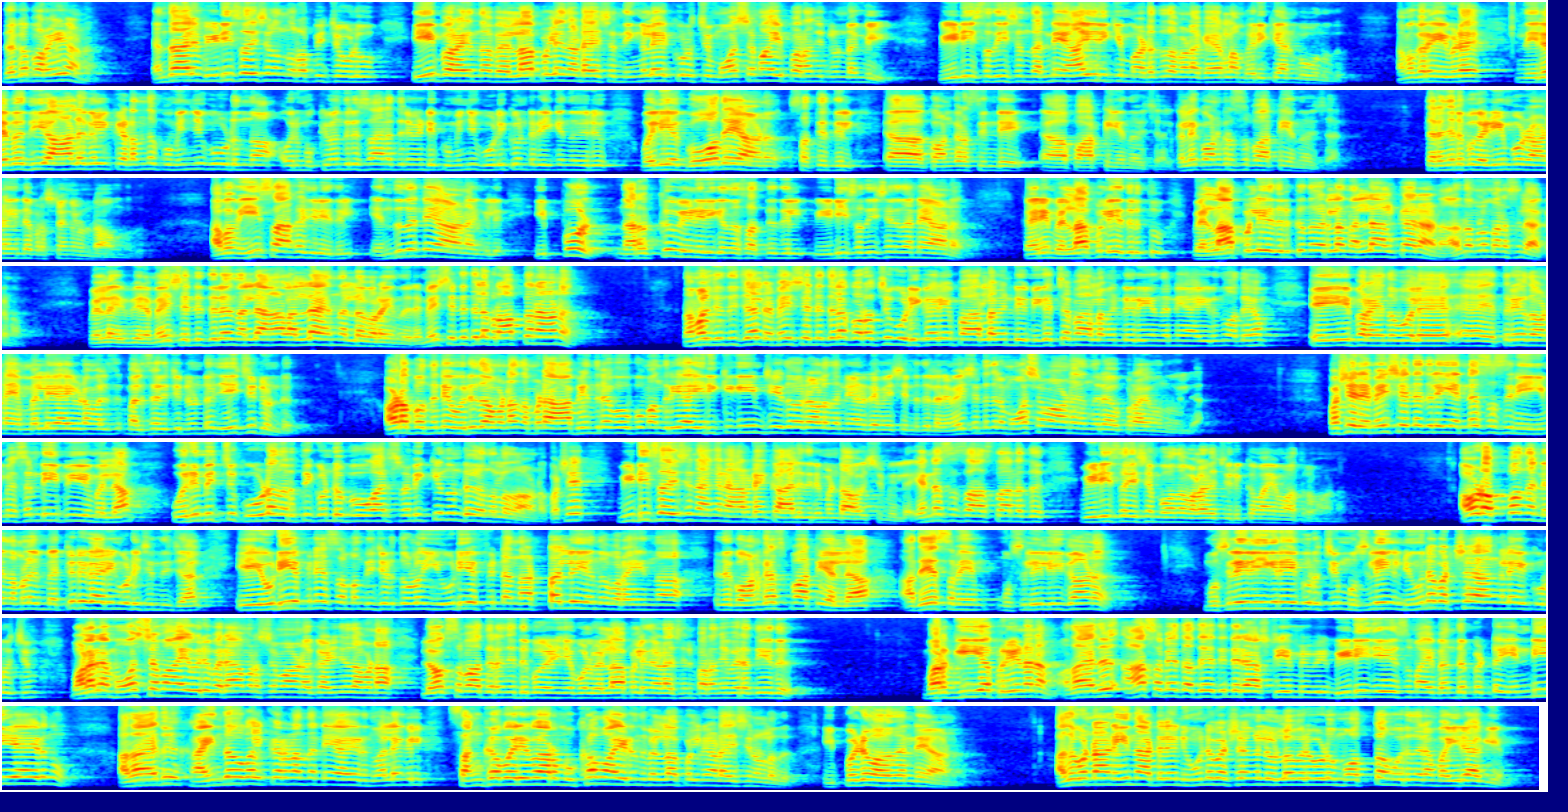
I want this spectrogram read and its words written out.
ഇതൊക്കെ പറയുകയാണ്. എന്തായാലും വി ഡി സതീശൻ ഒന്ന് ഉറപ്പിച്ചോളൂ. ഈ പറയുന്ന വെള്ളാപ്പള്ളി നടേശൻ നിങ്ങളെക്കുറിച്ച് മോശമായി പറഞ്ഞിട്ടുണ്ടെങ്കിൽ വി ഡി സതീശൻ തന്നെ ആയിരിക്കും അടുത്ത തവണ കേരളം ഭരിക്കാൻ പോകുന്നത്. നമുക്കറിയാം ഇവിടെ നിരവധി ആളുകൾ കിടന്ന് കുമിഞ്ഞു കൂടുന്ന ഒരു മുഖ്യമന്ത്രി സ്ഥാനത്തിന് വേണ്ടി കുമിഞ്ഞു കൂടിക്കൊണ്ടിരിക്കുന്ന ഒരു വലിയ ഗോതയാണ് സത്യത്തിൽ കോൺഗ്രസിന്റെ പാർട്ടി എന്ന് വെച്ചാൽ. അല്ലെ കോൺഗ്രസ് പാർട്ടി എന്ന് വെച്ചാൽ? തെരഞ്ഞെടുപ്പ് കഴിയുമ്പോഴാണ് ഇതിന്റെ പ്രശ്നങ്ങൾ ഉണ്ടാകുന്നത് അപ്പം ഈ സാഹചര്യത്തിൽ എന്തു തന്നെയാണെങ്കിലും ഇപ്പോൾ നറുക്ക് വീണിരിക്കുന്ന സത്യത്തിൽ വി ഡി സതീശന് തന്നെയാണ്. കാര്യം വെള്ളാപ്പള്ളി എതിർത്തു. വെള്ളാപ്പള്ളി എതിർക്കുന്നവരെല്ലാം നല്ല ആൾക്കാരാണ്. അത് നമ്മൾ മനസ്സിലാക്കണം. വെള്ള രമേശ് ചെന്നിത്തല നല്ല ആളല്ല എന്നല്ല പറയുന്നത്. രമേശ് ചെന്നിത്തല പ്രാപ്തനാണ്. നമ്മൾ ചിന്തിച്ചാൽ രമേശ് ചെന്നിത്തല കുറച്ചുകൂടി ഇക്കാര്യം പാർലമെന്റ് മികച്ച പാർലമെന്റേറിയൻ തന്നെയായിരുന്നു. അദ്ദേഹം ഈ- പറയുന്ന പോലെ എത്രയോ തവണ എം എൽ എ ആയി ഇവിടെ മത്സരിച്ചിട്ടുണ്ട് ജയിച്ചിട്ടുണ്ട്. അതോടൊപ്പം തന്നെ ഒരു തവണ നമ്മുടെ ആഭ്യന്തര വകുപ്പ് മന്ത്രിയായി ഇരിക്കുകയും ചെയ്ത ഒരാൾ തന്നെയാണ് രമേശ് ചെന്നിത്തല. രമേശ് ചെന്നിത്തല മോശമാണ് എന്നൊരു അഭിപ്രായമൊന്നുമില്ല. പക്ഷേ രമേശ് ചെന്നിത്തല ഈ എൻ എസ് എസിനെയും എസ് എൻ ഡി പിയും എല്ലാം ഒരുമിച്ച് കൂടെ നിർത്തിക്കൊണ്ട് പോകാൻ ശ്രമിക്കുന്നുണ്ട് എന്നുള്ളതാണ്. പക്ഷേ വി ഡി സതീശൻ അങ്ങനെ ആരുടെയും കാൽ തിരുമേണ്ട ആവശ്യമില്ല. എൻ എസ് എസ് ആസ്ഥാനത്ത് വി ഡി സതീശൻ പോകുന്ന വളരെ ചുരുക്കമായി മാത്രമാണ്. അതോടൊപ്പം തന്നെ നമ്മൾ മറ്റൊരു കാര്യം കൂടി ചിന്തിച്ചാൽ ഈ യു ഡി എഫിനെ സംബന്ധിച്ചിടത്തോളം യു ഡി എഫിന്റെ നട്ടൽ എന്ന് പറയുന്ന ഇത് കോൺഗ്രസ് പാർട്ടിയല്ല അതേസമയം മുസ്ലിം ലീഗാണ്. മുസ്ലിം ലീഗിനെ കുറിച്ചും മുസ്ലിം ന്യൂനപക്ഷാംഗങ്ങളെ കുറിച്ചും വളരെ മോശമായ ഒരു പരാമർശമാണ് കഴിഞ്ഞ തവണ ലോക്സഭാ തെരഞ്ഞെടുപ്പ് കഴിഞ്ഞപ്പോൾ വെള്ളാപ്പള്ളി നടേശൻ പറഞ്ഞു വരുത്തിയത്. വർഗീയ പ്രീണനം അതായത് ആ സമയത്ത് അദ്ദേഹത്തിന്റെ രാഷ്ട്രീയം ബി ഡി ജെ എസുമായി ബന്ധപ്പെട്ട് എൻ ഡി എ ആയിരുന്നു. അതായത് ഹൈന്ദവവൽക്കരണം തന്നെയായിരുന്നു അല്ലെങ്കിൽ സംഘപരിവാർ മുഖമായിരുന്നു വെള്ളാപ്പള്ളി നടേശനുള്ളത് ഇപ്പോഴും അത് തന്നെയാണ്. അതുകൊണ്ടാണ് ഈ നാട്ടിലെ ന്യൂനപക്ഷങ്ങളിലുള്ളവരോട് മൊത്തം ഒരുതരം വൈരാഗ്യം.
